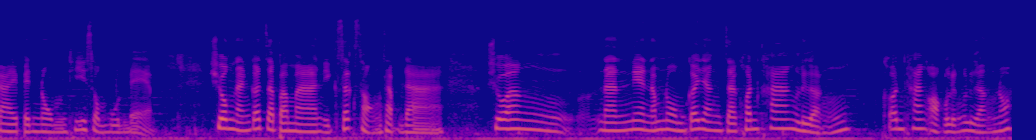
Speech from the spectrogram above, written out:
กลายเป็นนมที่สมบูรณ์แบบ ช่วงนั้นก็จะประมาณอีกสัก 2 สัปดาห์ ช่วงนั้นเนี่ยน้ำนมก็ยังจะค่อนข้างเหลืองค่อนข้างออกเหลืองๆเนาะ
